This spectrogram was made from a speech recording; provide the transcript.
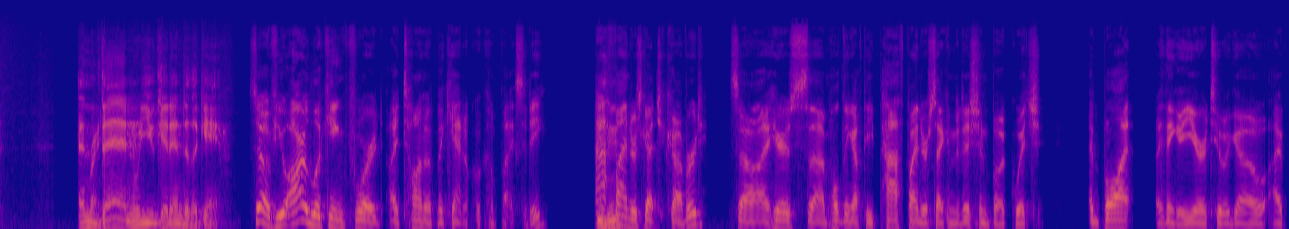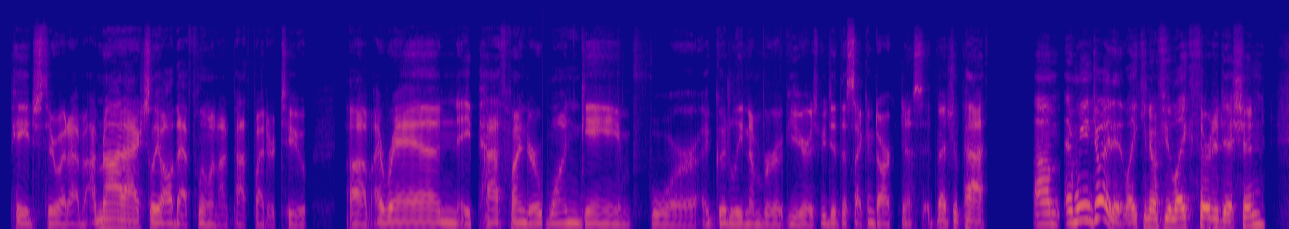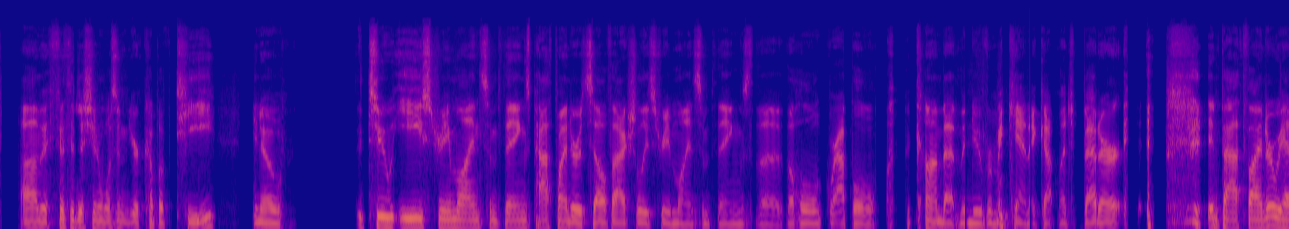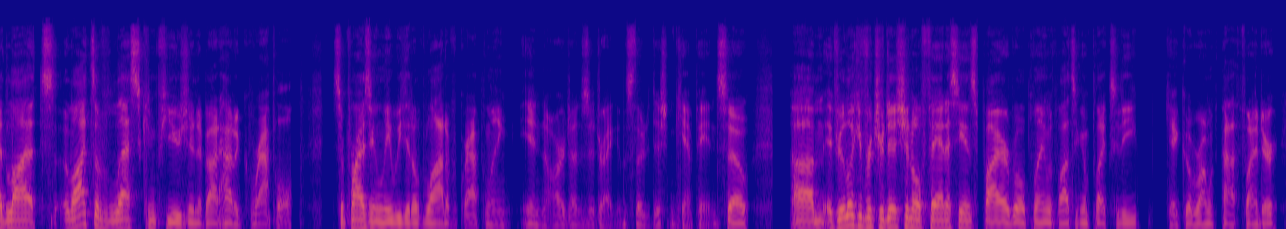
and right. then you get into the game so if you are looking for a ton of mechanical complexity mm-hmm. pathfinder's mm-hmm. got you covered so uh, here's uh, i'm holding up the pathfinder second edition book which i bought i think a year or two ago i've paged through it i'm, I'm not actually all that fluent on pathfinder 2 um, I ran a Pathfinder 1 game for a goodly number of years. We did the Second Darkness Adventure Path, um, and we enjoyed it. Like, you know, if you like third edition, um, if fifth edition wasn't your cup of tea, you know, 2E streamlined some things. Pathfinder itself actually streamlined some things. The the whole grapple combat maneuver mechanic got much better in Pathfinder. We had lots lots of less confusion about how to grapple. Surprisingly, we did a lot of grappling in our Dungeons and Dragons third edition campaign. So, um, if you're looking for traditional fantasy inspired role playing with lots of complexity, can't go wrong with Pathfinder.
